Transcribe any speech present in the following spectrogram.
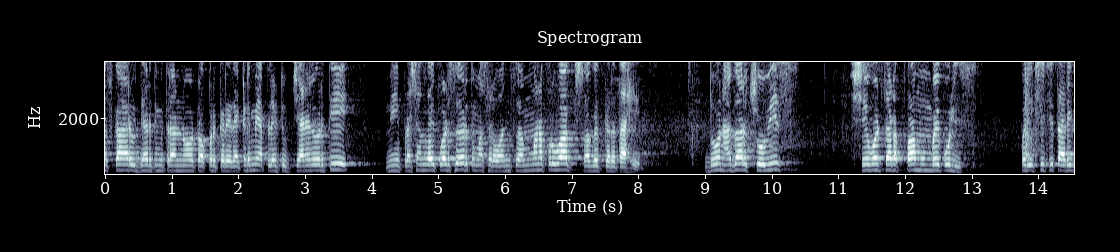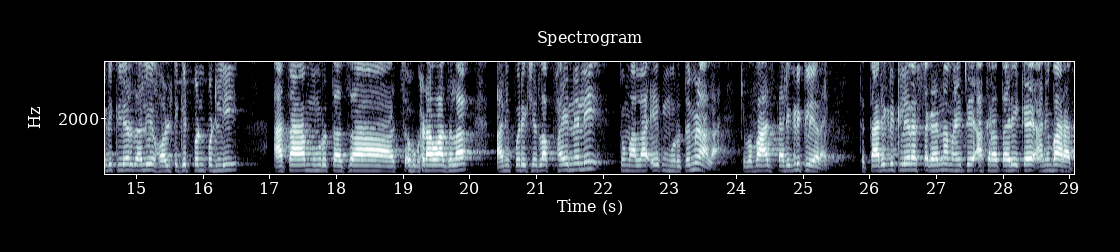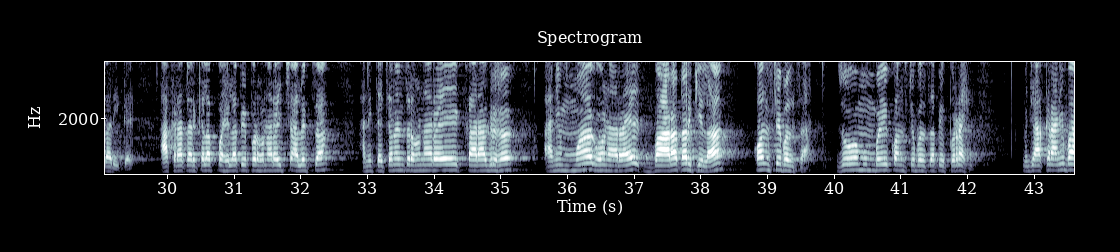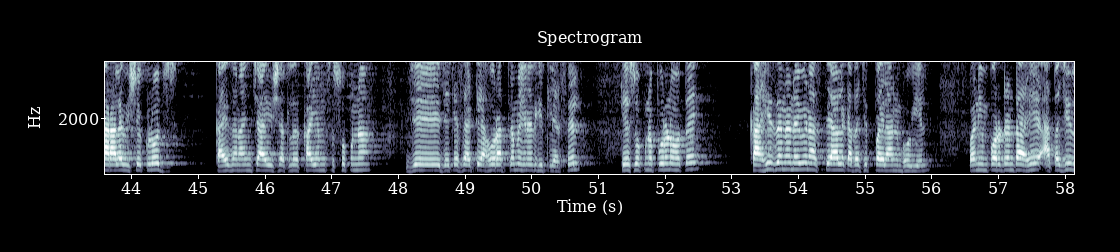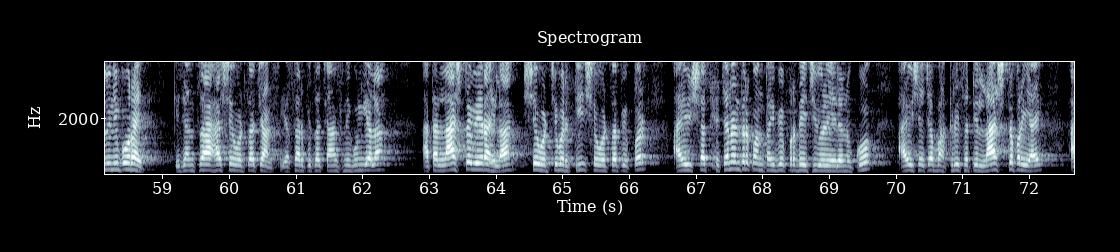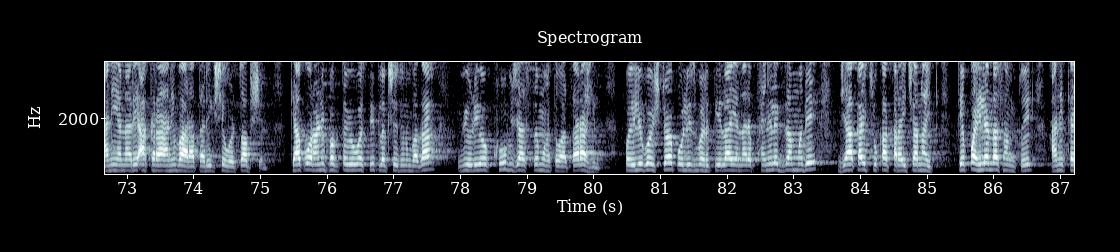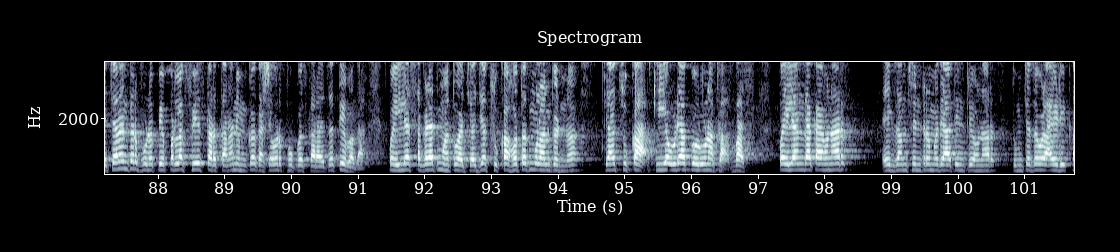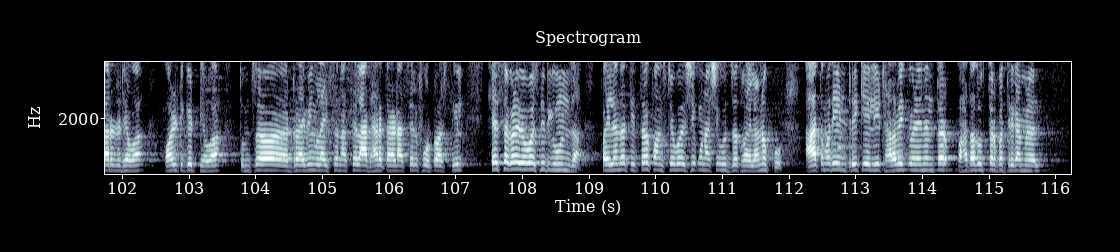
नमस्कार विद्यार्थी मित्रांनो टॉपर करिअर अकॅडमी आपल्या यूट्यूब चॅनलवरती मी प्रशांत गायकवाड सर तुम्हा सर्वांचं मनपूर्वक स्वागत करत आहे. दोन हजार चोवीस शेवटचा टप्पा मुंबई पोलीस. परीक्षेची तारीख डिक्लेअर झाली हॉल तिकीट पण पडली. आता मुहूर्ताचा चौघडा वाजला आणि परीक्षेतला फायनली तुम्हाला एक मुहूर्त मिळाला की बाबा आज तारीख डिक्लेअर आहे. तर तारीख डिक्लेअर आहे सगळ्यांना माहिती आहे अकरा तारीख आहे आणि बारा तारीख आहे. अकरा तारखेला पहिला पेपर होणार आहे चालकचा आणि त्याच्यानंतर होणार आहे कारागृह आणि मग होणार आहे बारा तारखेला कॉन्स्टेबलचा जो मुंबई कॉन्स्टेबलचा पेपर राहील. म्हणजे अकरा आणि बाराला विषय क्लोज काही जणांच्या आयुष्यातलं कायमचं स्वप्न जे ज्याच्यासाठी अहोरात्र मेहनत घेतली असेल ते स्वप्न पूर्ण होतंय. काही जण नवीन असतील कदाचित पहिला अनुभव येईल. पण इम्पॉर्टंट आहे आता जी जुनी पोरं आहेत की ज्यांचा हा शेवटचा चान्स एस आर पीचा चान्स निघून गेला. आता लास्ट वे राहिला शेवटची भरती शेवटचा पेपर आयुष्यात ह्याच्यानंतर कोणताही पेपर द्यायची वेळ यायला नको. आयुष्याच्या भाकरीसाठी लास्ट पर्याय आणि येणारी अकरा आणि बारा तारीख शेवटचा ऑप्शन त्या पोराने फक्त व्यवस्थित लक्ष देऊन बघा व्हिडिओ खूप जास्त महत्त्वाचा राहील. पहिली गोष्ट पोलीस भरतीला येणाऱ्या फायनल एक्झाममध्ये ज्या काही चुका करायच्या नाहीत ते पहिल्यांदा सांगतोय आणि त्याच्यानंतर पुढं पेपरला फेस करताना नेमकं कशावर फोकस करायचं ते बघा. पहिल्या सगळ्यात महत्त्वाच्या ज्या चुका होतात मुलांकडनं त्या चुका की एवढ्या करू नका बस. पहिल्यांदा काय होणार? एक्झाम सेंटरमध्ये आत एंट्री होणार. तुमच्याजवळ आय डी कार्ड ठेवा हॉल तिकीट ठेवा तुमचं ड्रायव्हिंग लायसन असेल आधार कार्ड असेल फोटो असतील हे सगळं व्यवस्थित घेऊन जा. पहिल्यांदा तिथं कॉन्स्टेबलशी कुणाशी हुज्जत व्हायला नको. आतमध्ये एंट्री केली ठराविक वेळेनंतर हातात उत्तरपत्रिका मिळेल.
